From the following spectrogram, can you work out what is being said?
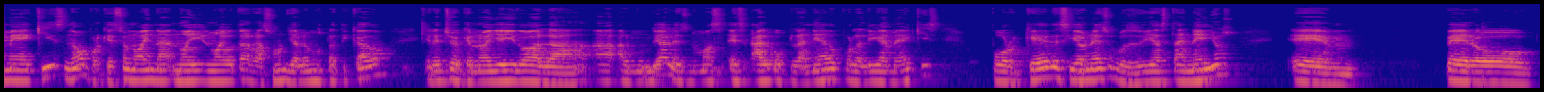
MX, ¿no? Porque eso no hay, no, hay, no hay otra razón, ya lo hemos platicado. El hecho de que no haya ido a la, al Mundial es nomás es algo planeado por la Liga MX. ¿Por qué decidieron eso? Pues eso ya está en ellos. Em, pero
